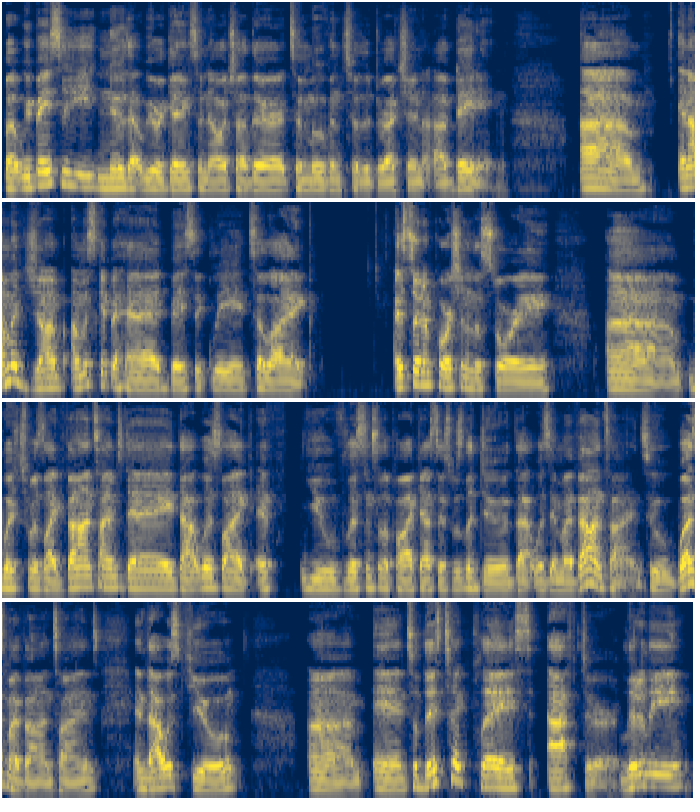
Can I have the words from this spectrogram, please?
But we basically knew that we were getting to know each other to move into the direction of dating. Um, and I'm gonna jump. I'm gonna skip ahead basically to like a certain portion of the story, um, which was like Valentine's Day. That was like if you've listened to the podcast, this was the dude that was in my Valentine's, who was my Valentine's, and that was cute. Um, and so this took place after, literally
